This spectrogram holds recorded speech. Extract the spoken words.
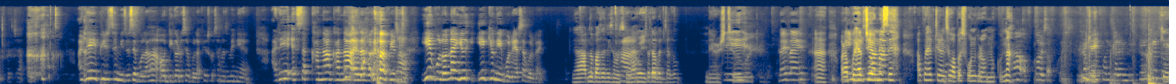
बच्चा फिर, अरे फिर से मिजू से बोला हाँ और दिगड़ो से बोला फिर उसको समझ में नहीं आया अरे ऐसा खाना खाना ऐसा बोला। फिर हाँ। ये बोलो ना ये ये क्यों नहीं बोल रहे? ऐसा बोल रहा है। यार अपना भाषा नहीं समझते हाँ, ना छोटा। बच्चा लोग. बाय बाय और आपको हेल्प चाहिए होने से आपको हेल्प चाहिए से वापस फ़ोन करो हम लोग को ना? हाँ ओके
